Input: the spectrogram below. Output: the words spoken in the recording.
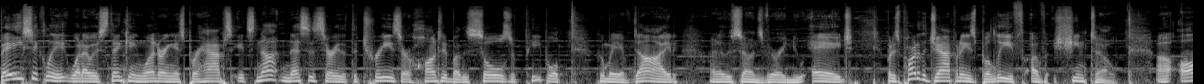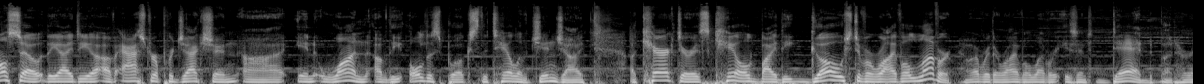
Basically, what I was thinking, wondering, is perhaps it's not necessary that the trees are haunted by the souls of people who may have died. I know this sounds very new age, but it's part of the Japanese belief of Shinto. Uh, also, the idea of astral projection. Uh, in one of the oldest books, The Tale of Genji, a character is killed by the ghost of a rival lover. However, the rival lover isn't dead, but her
